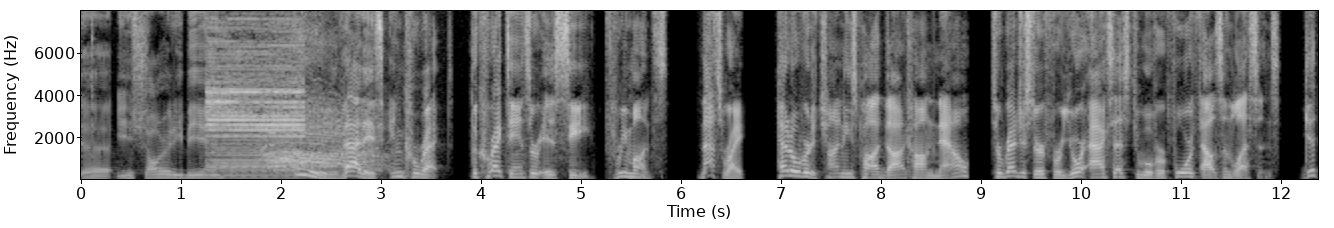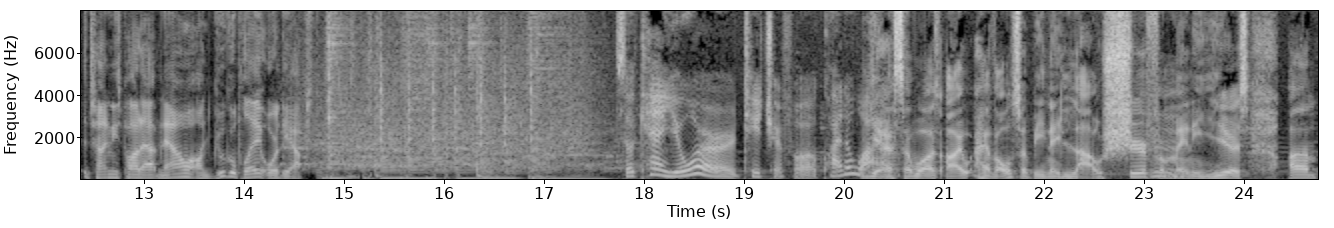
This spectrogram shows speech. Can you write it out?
Uh, you should already be in. Ooh, that is incorrect. The correct answer is C, three months. That's right. Head over to ChinesePod.com now to register for your access to over 4,000 lessons. Get the ChinesePod app now on Google Play or the App Store. So, Ken, you were a teacher for quite a while. Yes, I was. I have also been a Lao Shi for mm. many years. Um,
